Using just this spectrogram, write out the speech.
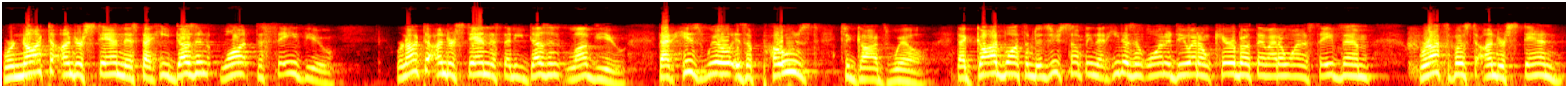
we're not to understand this that He doesn't want to save you. We're not to understand this that He doesn't love you, that His will is opposed to God's will, that God wants them to do something that He doesn't want to do. I don't care about them. I don't want to save them. We're not supposed to understand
